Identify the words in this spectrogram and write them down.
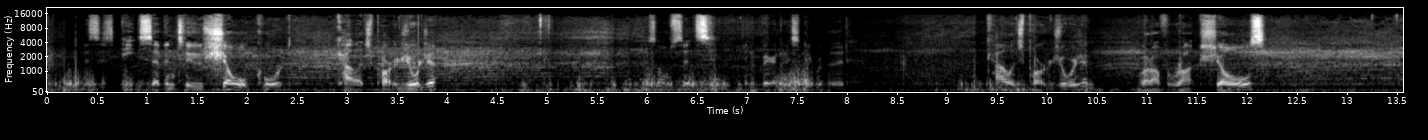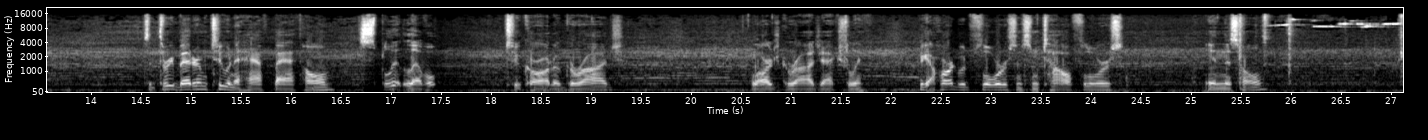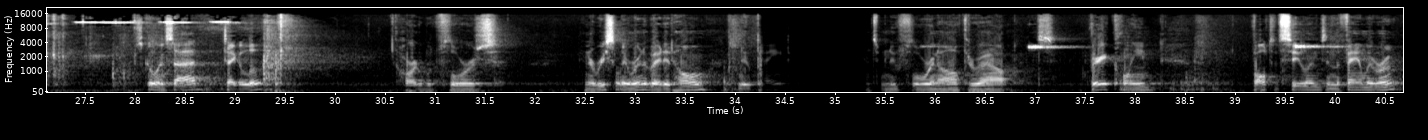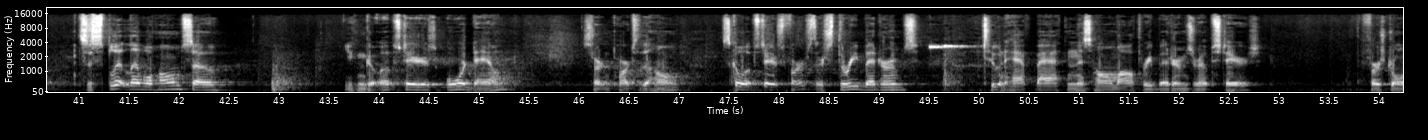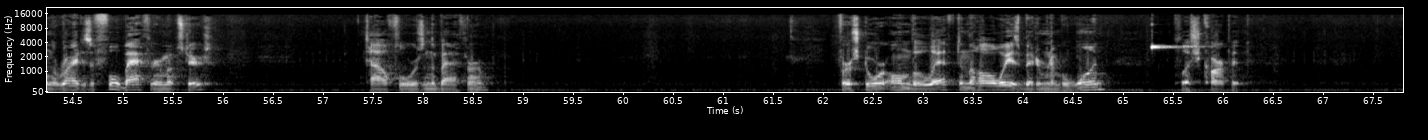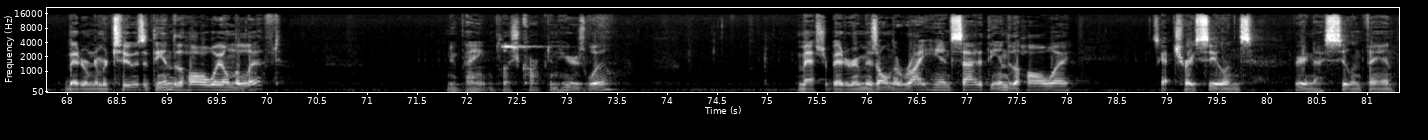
This is 872 Shoal Court, College Park, Georgia. This home sits in a very nice neighborhood, College Park, Georgia, right off of Rock Shoals. It's a three bedroom, two and a half bath home, split level, two car auto garage, large garage actually. We got hardwood floors and some tile floors in this home. Let's go inside, take a look. Hardwood floors in a recently renovated home, new paint and some new flooring all throughout. It's very clean. Vaulted ceilings in the family room. It's a split level home, so you can go upstairs or down certain parts of the home. Let's go upstairs first. There's three bedrooms, two and a half bath in this home. All three bedrooms are upstairs. The first door on the right is a full bathroom upstairs. Tile floors in the bathroom. First door on the left in the hallway is bedroom number one, plush carpet. Bedroom number two is at the end of the hallway on the left. New paint and plush carpet in here as well. Master bedroom is on the right hand side at the end of the hallway. It's got tray ceilings, very nice ceiling fan,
